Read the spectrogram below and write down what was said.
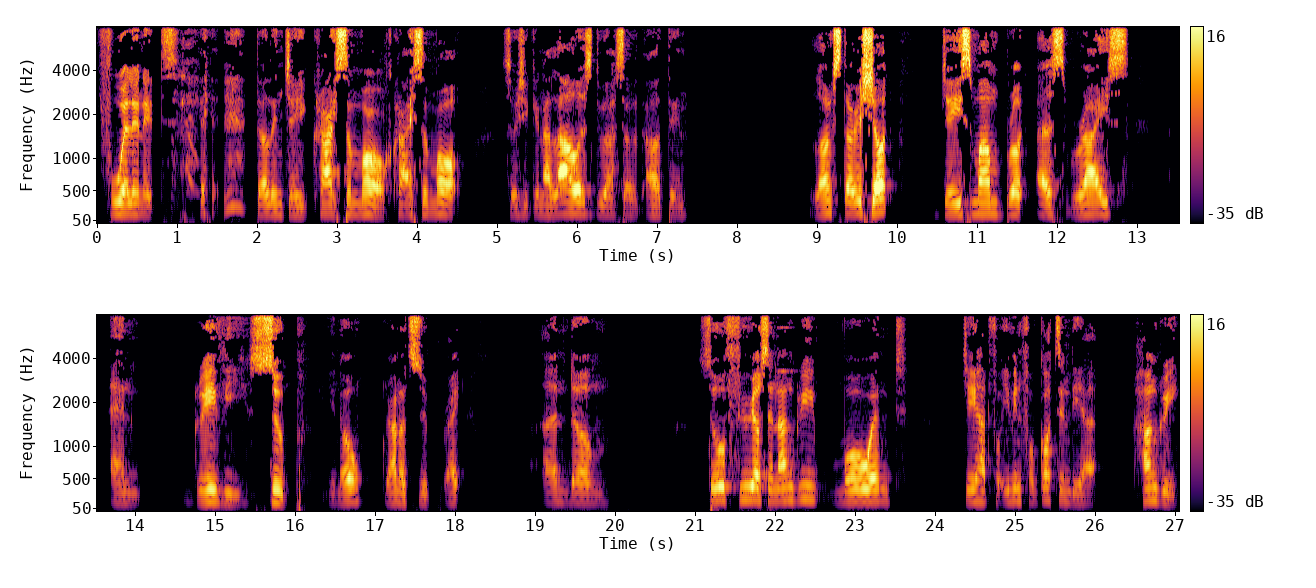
fueling it, telling Jay, cry some more, cry some more, so she can allow us to do our, our thing. Long story short, Jay's mom brought us rice and gravy soup, you know, groundnut soup, right? And um, so furious and angry, Mo and Jay had for even forgotten they are hungry.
